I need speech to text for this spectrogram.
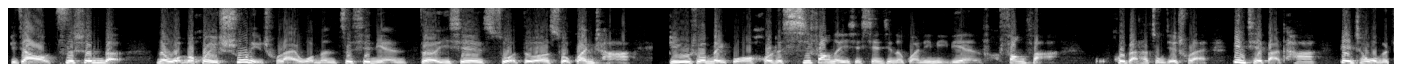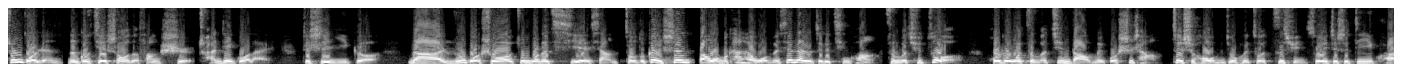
比较资深的。那我们会梳理出来我们这些年的一些所得、所观察，比如说美国或者西方的一些先进的管理理念方法，会把它总结出来，并且把它变成我们中国人能够接受的方式传递过来。这是一个。那如果说中国的企业想走得更深，帮我们看看我们现在的这个情况怎么去做，或者我怎么进到美国市场，这时候我们就会做咨询。所以这是第一块，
